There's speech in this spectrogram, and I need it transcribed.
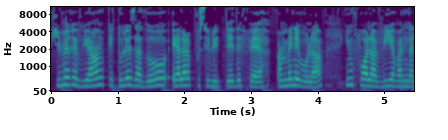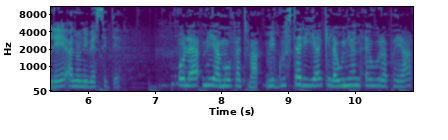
J'aimerais bien que tous les ados aient la possibilité de faire un bénévolat une fois la vie avant d'aller à l'université. Hola, me llamo Fatma. Me gustaría que la Unión Europea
